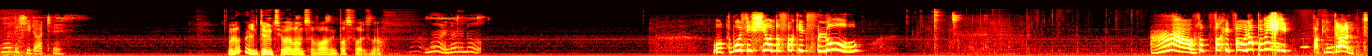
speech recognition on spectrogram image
Well, at least she died too. We're not really doing too well on surviving boss fights now. No, no, not. What? What is this shit on the fucking floor? Ow! Stop fucking throwing up on me, you fucking cunt!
